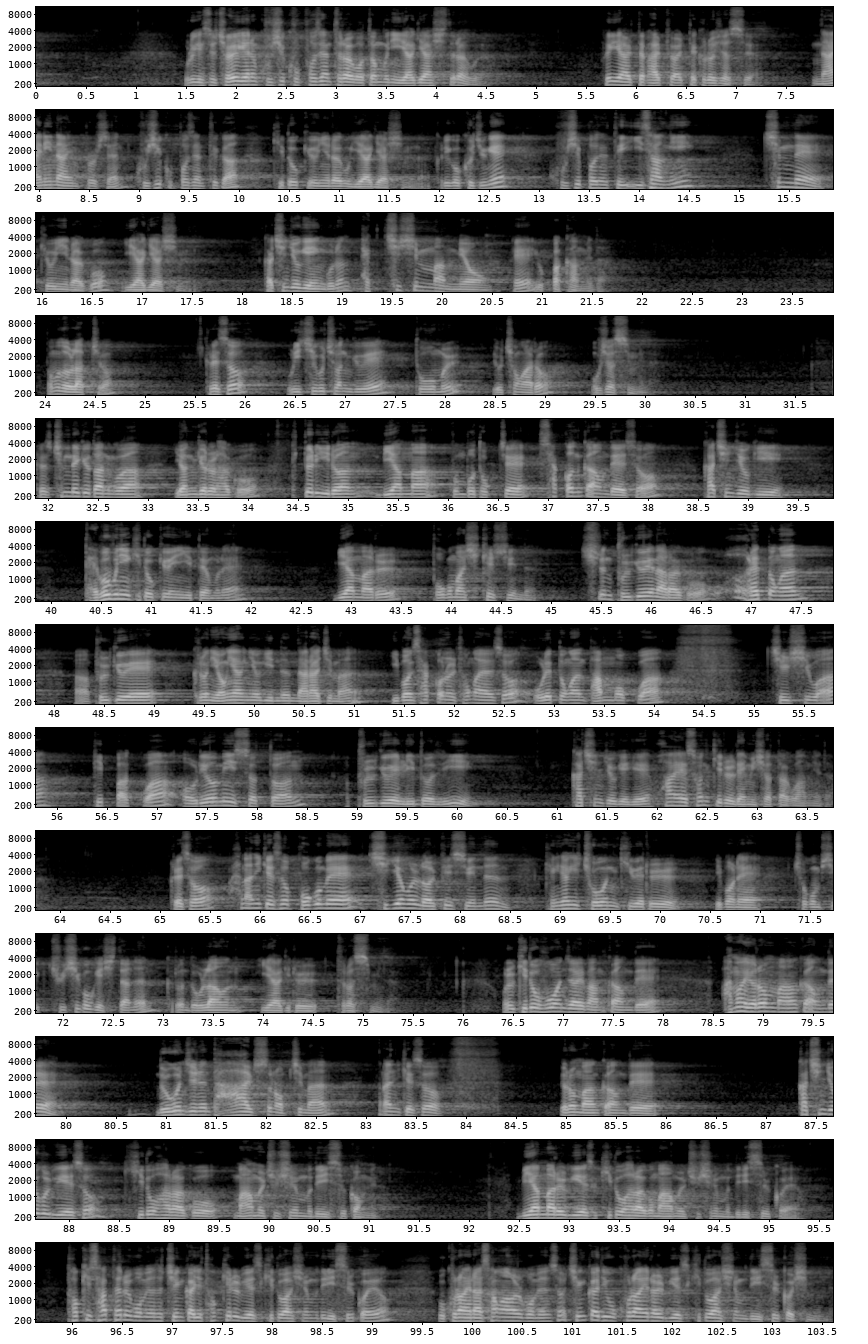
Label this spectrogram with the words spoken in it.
모르겠어요. 저에게는 99%라고 어떤 분이 이야기하시더라고요. 회의할 때 발표할 때 그러셨어요. 99% 99%가 기독교인이라고 이야기하십니다. 그리고 그 중에 90% 이상이 침례 교인이라고 이야기하십니다. 가친족의 인구는 170만 명에 육박합니다. 너무 놀랍죠? 그래서 우리 지구촌 교회 도움을 요청하러 오셨습니다. 그래서 침례 교단과 연결을 하고 특별히 이런 미얀마 군부 독재 사건 가운데에서 가친족이 대부분이 기독교인이기 때문에 미얀마를 복음화 시킬 수 있는 실은 불교의 나라고 오랫동안 어, 불교의 그런 영향력이 있는 나라지만 이번 사건을 통하여서 오랫동안 반목과 질시와 핍박과 어려움이 있었던 불교의 리더들이 가친족에게 화해 손길을 내미셨다고 합니다. 그래서 하나님께서 복음의 지경을 넓힐 수 있는 굉장히 좋은 기회를 이번에 조금씩 주시고 계시다는 그런 놀라운 이야기를 들었습니다. 오늘 기도 후원자의 밤 가운데 아마 여러분 마음 가운데 누군지는 다 알 수는 없지만 하나님께서 여러분 마음 가운데 까친족을 위해서 기도하라고 마음을 주시는 분들이 있을 겁니다. 미얀마를 위해서 기도하라고 마음을 주시는 분들이 있을 거예요. 터키 사태를 보면서 지금까지 터키를 위해서 기도하시는 분들이 있을 거예요. 우크라이나 상황을 보면서 지금까지 우크라이나를 위해서 기도하시는 분들이 있을 것입니다.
